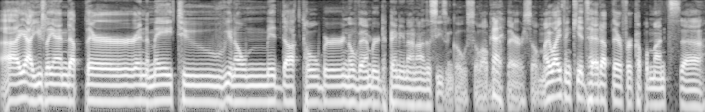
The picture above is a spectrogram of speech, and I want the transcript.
uh, yeah, I usually end up there end of May to you know mid October, November, depending on how the season goes. So I'll Okay. be up there. So my wife and kids head up there for a couple months. Uh,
